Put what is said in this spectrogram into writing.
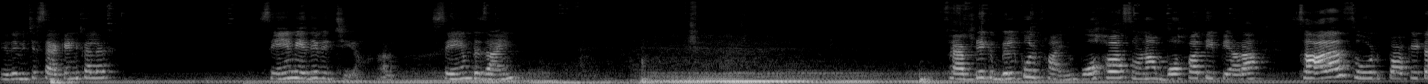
ਇਹਦੇ ਵਿੱਚ ਸੈਕੰਡ ਕਲਰ ਸੇਮ ਇਹਦੇ ਵਿੱਚ ਹੀ ਆ ਸੇਮ ਡਿਜ਼ਾਈਨ ਫੈਬਰਿਕ ਬਿਲਕੁਲ ਫਾਈਨ ਬਹੁਤ ਸੋਹਣਾ, ਬਹੁਤ ਹੀ ਪਿਆਰਾ, ਸਾਰਾ ਸੂਟ ਪਾਕਟ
